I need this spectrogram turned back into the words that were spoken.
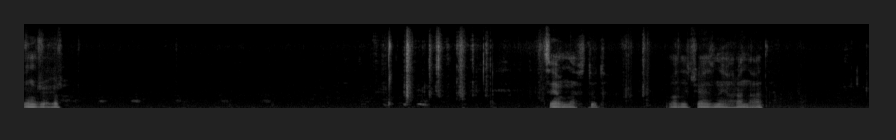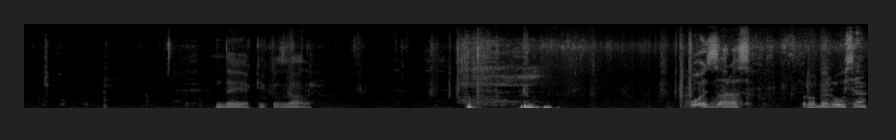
інжир. Це у нас тут величезний гранат. Деякі казали. Ось зараз проберуся.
